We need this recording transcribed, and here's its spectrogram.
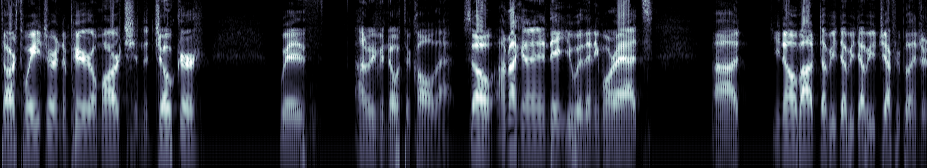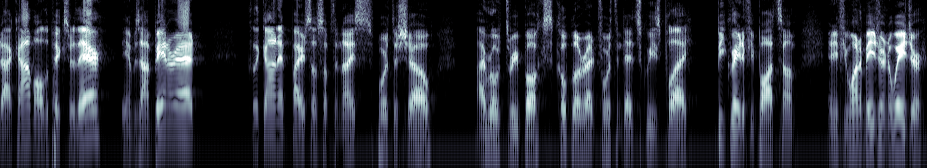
Darth Wager and Imperial March and the Joker with, I don't even know what to call that. So I'm not going to inundate you with any more ads. Uh, you know about www.jeffreybelanger.com. All the picks are there. The Amazon banner ad. Click on it, buy yourself something nice, support the show. I wrote three books Code Blood Red, Fourth and Dead, Squeeze Play. Be great if you bought some. And if you want to major in a wager,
